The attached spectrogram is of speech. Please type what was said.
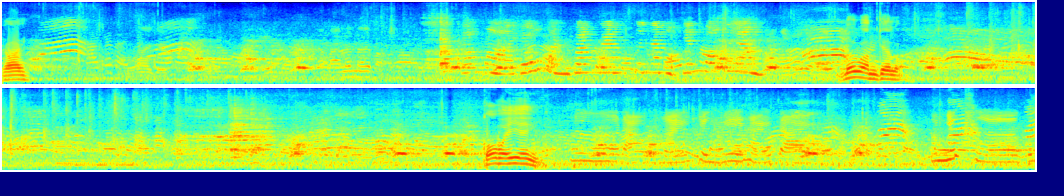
Rồi. Con mời chú Huỳnh Văn Nam sinh năm 1945 đối bên kia luôn. Cô bị gì nó đau hại chừng gì hại trời không nhất ờ, cũng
